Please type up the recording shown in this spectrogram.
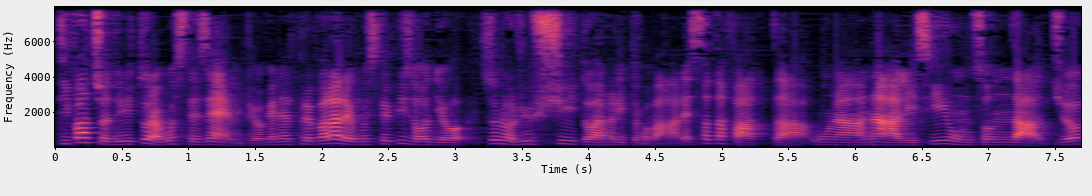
Ti faccio addirittura questo esempio che nel preparare questo episodio sono riuscito a ritrovare. È stata fatta un'analisi, un sondaggio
